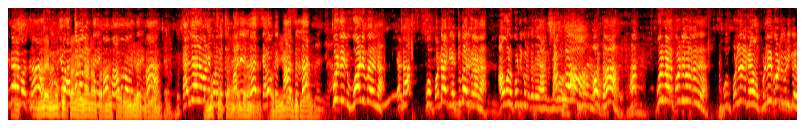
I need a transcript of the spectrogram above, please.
இல்ல, என்னமோ கூப்பிட்டாங்க, என்னன்னா வீடியோ எடுத்துட்டு கல்யாணம் பண்ணி கொடுக்கறதுக்கு வழி இல்ல செலவுக்கு ஒரு காசு இல்ல. கூட்டிட்டு ஓடி போயிருங்க ஏண்டா உன் பொண்டாட்டி எட்டு பேர் இருக்கிறாங்க. அவங்கள கூட்டி கொடுக்கறது யாருக்கு ஓட்டா ஊர் மேல கூட்டி கொடுக்கறது. உன் புள்ள இருக்கிற உன் பிள்ளைய கூட்டி குடிக்கிற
